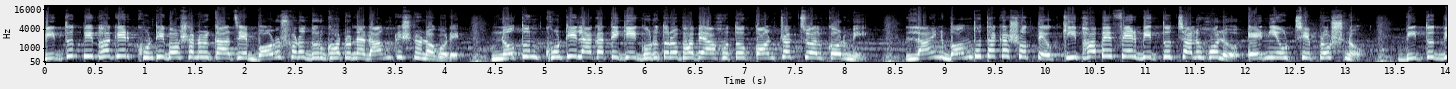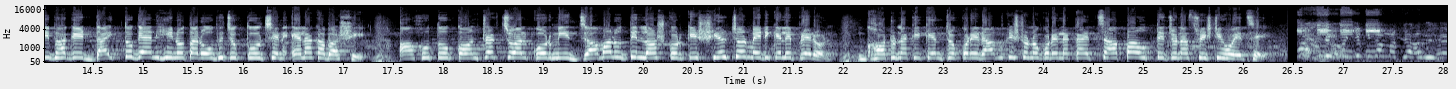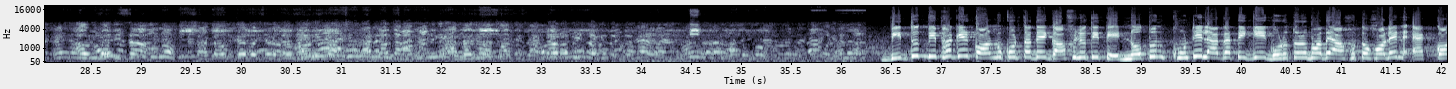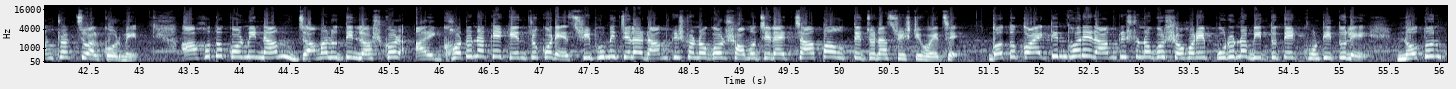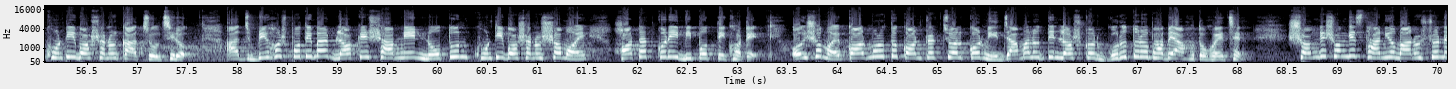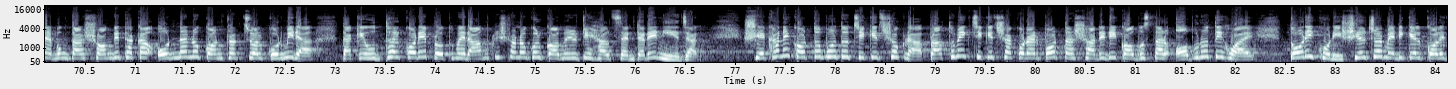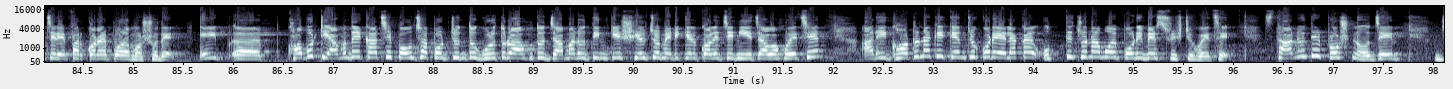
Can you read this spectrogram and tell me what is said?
বিদ্যুৎ বিভাগের খুঁটি বসানোর কাজে বড়সড় দুর্ঘটনা রামকৃষ্ণনগরে। নতুন খুঁটি লাগাতে গিয়ে গুরুতরভাবে আহত কন্ট্রাকচুয়াল কর্মী। লাইন বন্ধ থাকা সত্ত্বেও কীভাবে ফের বিদ্যুৎ চালু হলো এ নিয়ে উঠছে প্রশ্ন। বিদ্যুৎ বিভাগের দায়িত্ব জ্ঞানহীনতার অভিযোগ তুলছেন এলাকাবাসী। আহত কন্ট্রাকচুয়াল কর্মী জামাল উদ্দিন লস্করকে শিলচর মেডিকেলে প্রেরণ। ঘটনাকে কেন্দ্র করে রামকৃষ্ণনগর এলাকায় চাপা উত্তেজনা সৃষ্টি হয়েছে। বিদ্যুৎ বিভাগের কর্মকর্তাদের গাফিলতিতে নতুন খুঁটি লাগাতে গিয়ে গুরুতরভাবে আহত হলেন এক কন্ট্রাকচুয়াল কর্মী। আহত কর্মীর নাম জামাল উদ্দিন লস্কর আর এই ঘটনাকে কেন্দ্র করে শ্রীভূমি জেলার রামকৃষ্ণনগর সমজেলায় চাপা উত্তেজনা সৃষ্টি হয়েছে। গত কয়েকদিন ধরে রামকৃষ্ণনগর শহরে পুরনো বিদ্যুতের খুঁটি তুলে নতুন খুঁটি বসানোর কাজ চলছিল। আজ বৃহস্পতিবার ব্লকের সামনে নতুন খুঁটি বসানোর সময় হঠাৎ করেই বিপত্তি ঘটে। ওই সময় কর্মরত কন্ট্রাকচুয়াল কর্মী জামাল উদ্দিন লস্কর গুরুতরভাবে আহত হয়েছেন। সঙ্গে সঙ্গে স্থানীয় মানুষজন এবং তার সঙ্গে থাকা অন্যান্য কন্ট্রাকচুয়াল কর্মীরা তাকে উদ্ধার করে প্রথমে রামকৃষ্ণনগর কমিউনিটি হেলথ সেন্টারে নিয়ে যান। সেখানে কর্তব্যরত চিকিৎসকরা প্রাথমিক চিকিৎসা করার পর তার শারীরিক অবস্থার অবনতি হওয়ায় তড়িঘড়ি শিলচর মেডিকেল কলেজে রেফার করার পরামর্শ দেন। এই খবরটি আমাদের কাছে পৌঁছা পর্যন্ত গুরুতর আহত জামাল উদ্দিনকে শিলচর মেডিকেল কলেজে নিয়ে যাওয়া হয়েছে আর এই ঘটনাকে কেন্দ্র করে এলাকায় উত্তেজনাময় পরিবেশ সৃষ্টি হয়েছে। স্থানীয়দের প্রশ্ন যে,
